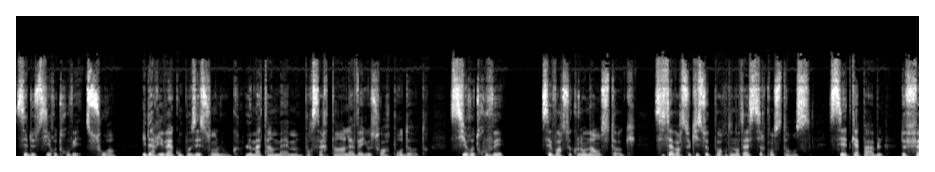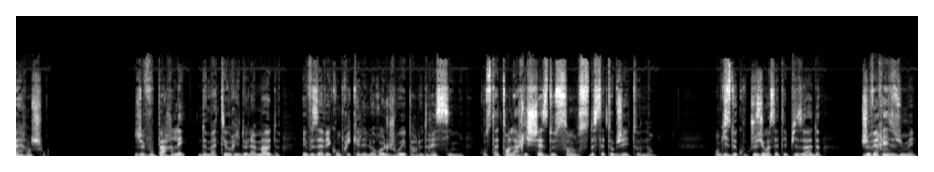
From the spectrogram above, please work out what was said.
c'est de s'y retrouver soi et d'arriver à composer son look le matin même pour certains, la veille au soir pour d'autres. S'y retrouver, c'est voir ce que l'on a en stock, c'est savoir ce qui se porte dans la circonstance, c'est être capable de faire un choix. Je vous parlais de ma théorie de la mode, et vous avez compris quel est le rôle joué par le dressing, constatant la richesse de sens de cet objet étonnant. En guise de conclusion à cet épisode, je vais résumer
